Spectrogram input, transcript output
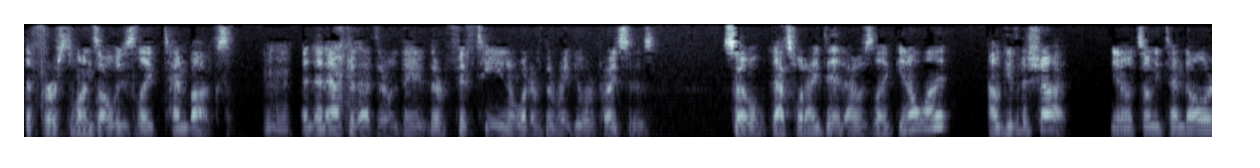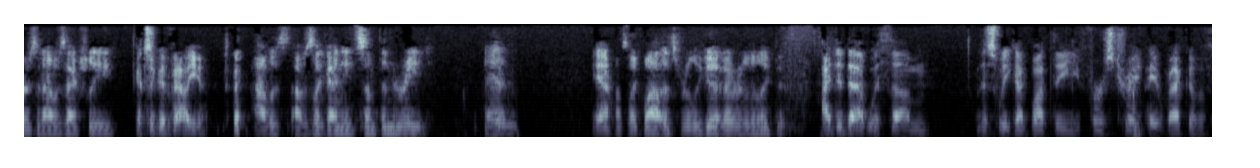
The first one's always like ten bucks. hmm and then after that they're they, they're 15 or whatever the regular price is. So that's what I did. I was like, you know what? I'll give it a shot. You know, it's only ten dollars, and I was actually It's a good value. I was I was like, I need something to read, and Yeah. I was like, wow, that's really good. I really liked it. I did that with um this week I bought the first trade paperback of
